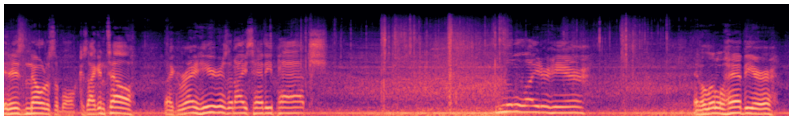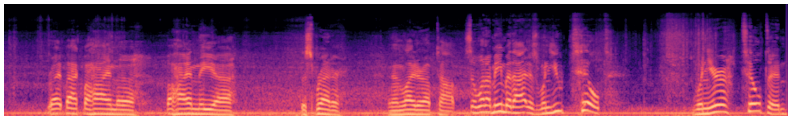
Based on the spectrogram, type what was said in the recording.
it is noticeable because I can tell like right here is a nice heavy patch. A little lighter here and a little heavier right back behind the behind the uh, the spreader and then lighter up top. So what I mean by that is when you tilt, when you're tilted,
